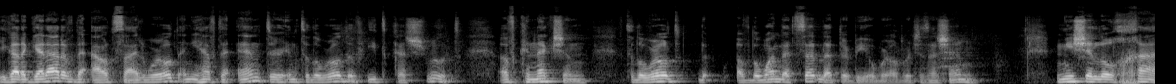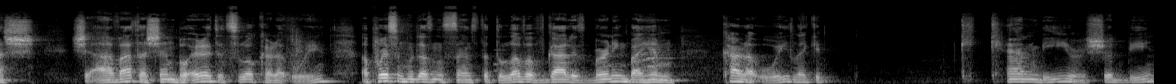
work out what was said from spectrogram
You got to get out of the outside world and you have to enter into the world of hitkashrut, of connection, to the world of the one that said, Let there be a world, which is Hashem. מי שלא חש She'avat Hashem bo'eret etzlo karaui. A person who doesn't sense that the love of God is burning by him karaui, like it can be or should be.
